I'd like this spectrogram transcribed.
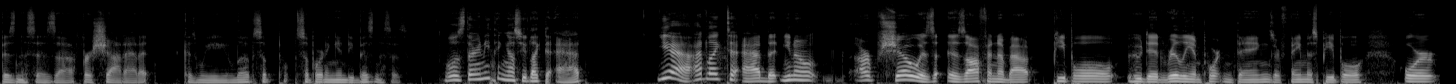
businesses uh, first shot at it because we love sup- supporting indie businesses. Well, is there anything else you'd like to add? Yeah, I'd like to add that you know our show is is often about people who did really important things or famous people or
